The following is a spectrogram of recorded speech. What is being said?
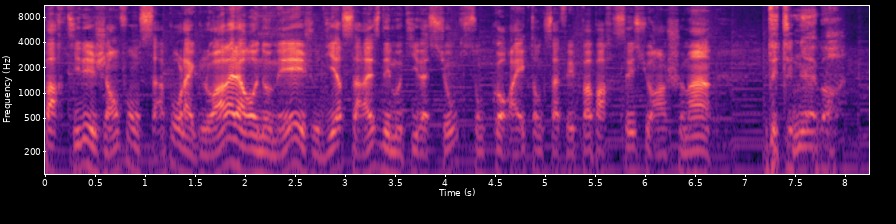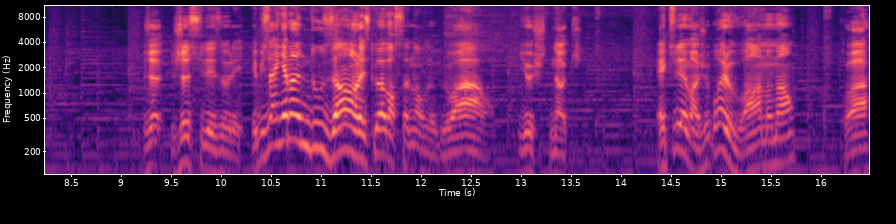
partie des gens font ça pour la gloire et la renommée. Et je veux dire, ça reste des motivations qui sont correctes tant que ça fait pas passer sur un chemin de ténèbres. Je, je suis désolé. Et puis c'est un gamin de 12 ans, laisse-le avoir son ordre de gloire. Yo schnock. Excusez-moi, je pourrais le voir un moment Quoi?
